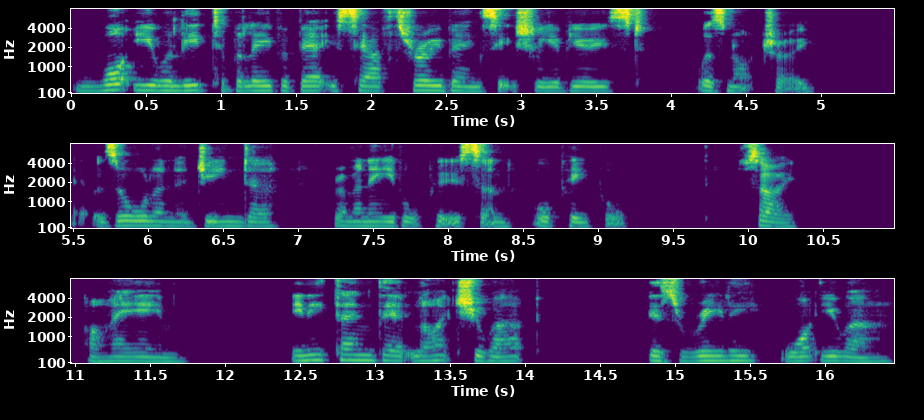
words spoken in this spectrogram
What you were led to believe about yourself through being sexually abused was not true. That was all an agenda from an evil person or people. So, I am. Anything that lights you up is really what you are.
